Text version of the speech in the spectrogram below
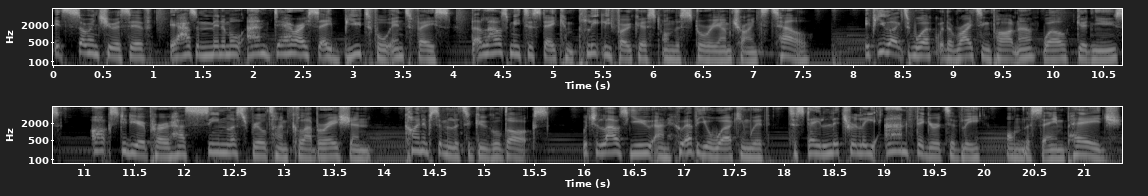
It's so intuitive, it has a minimal and, dare I say, beautiful interface that allows me to stay completely focused on the story I'm trying to tell. If you like to work with a writing partner, well, good news. Arc Studio Pro has seamless real time collaboration, kind of similar to Google Docs, which allows you and whoever you're working with to stay literally and figuratively on the same page.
